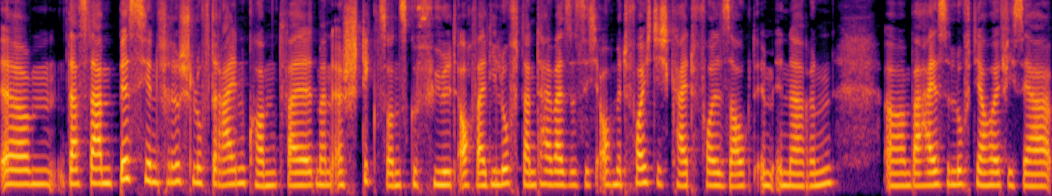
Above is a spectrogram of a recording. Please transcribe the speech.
ähm, dass da ein bisschen Frischluft reinkommt, weil man erstickt sonst gefühlt, auch weil die Luft dann teilweise sich auch mit Feuchtigkeit vollsaugt im Inneren, äh, weil heiße Luft ja häufig sehr,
